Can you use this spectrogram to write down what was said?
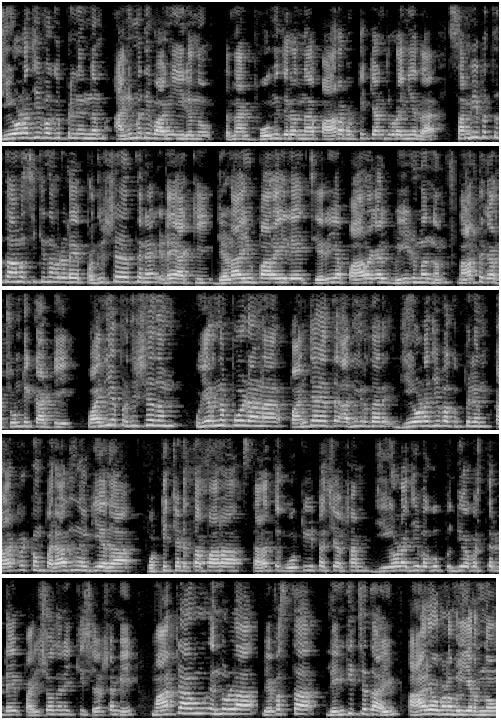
ജിയോളജി വകുപ്പിൽ നിന്നും അനുമതി വാങ്ങിയിരുന്നു. എന്നാൽ ഭൂമി തുറന്ന് പാറ പൊട്ടിക്കാൻ തുടങ്ങിയത് സമീപത്ത് താമസിക്കുന്നവരുടെ പ്രതിഷേധത്തിന് ഇടയാക്കി ജഡായുപാറയിലെ ചെറിയ പാറകൾ വീഴുമെന്നും നാട്ടുകാർ ചൂണ്ടിക്കാട്ടി. വലിയ പ്രതിഷേധം ഉയർന്നപ്പോഴാണ് പഞ്ചായത്ത് അധികൃതർ ജിയോളജി വകുപ്പിലും കളക്ടർക്കും പരാതി നൽകിയത്. പൊട്ടിച്ചെടുത്ത പാറ സ്ഥലത്ത് കൂട്ടിയിട്ട ശേഷം ജിയോളജി വകുപ്പ് ഉദ്യോഗസ്ഥരുടെ പരിശോധനയ്ക്ക് ശേഷമേ മാറ്റാവൂ എന്നുള്ള വ്യവസ്ഥ ലംഘിച്ചതായും ആരോപണമുയർന്നു.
